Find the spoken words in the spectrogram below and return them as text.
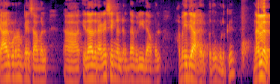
யார் கூடவும் பேசாமல் ஏதாவது ரகசியங்கள் இருந்தால் வெளியிடாமல் அமைதியாக இருப்பது உங்களுக்கு நல்லது.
